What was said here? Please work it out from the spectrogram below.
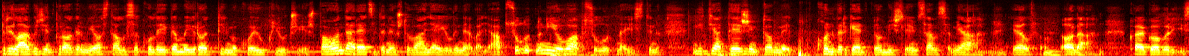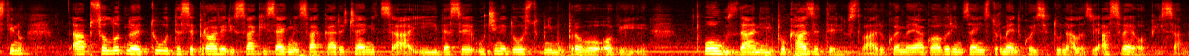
prilagođen program i ostalo sa kolegama i roditeljima koje uključuješ. Pa onda reci da nešto valja ili ne valja. Apsolutno nije ovo apsolutna istina. Niti ja težim tome konvergentno mišljenju, sam sam ja, jel, ona koja govori istinu. Apsolutno je tu da se provjeri svaki segment, svaka rečenica i da se učine dostupnim upravo ovi pouzdani pokazatelji u stvari u kojima ja govorim za instrument koji se tu nalazi, a sve je opisano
